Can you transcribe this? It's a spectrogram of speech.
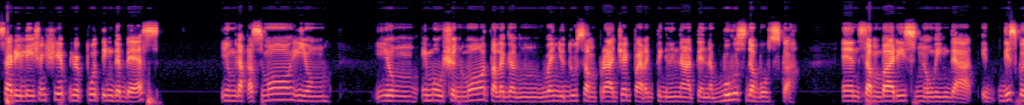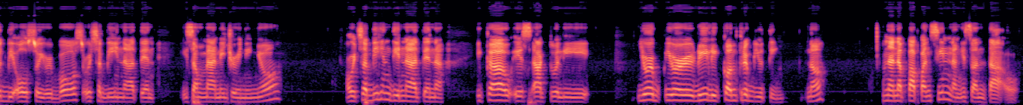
sa relationship, you're putting the best, yung lakas mo, yung yung emotion mo, talagang when you do some project, parang tingnan natin na buhos na buhos ka and somebody's knowing that. It, this could be also your boss or sabihin natin isang manager ninyo or sabihin din natin na ikaw is actually you're you're really contributing, no? Na napapansin ng isang tao.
